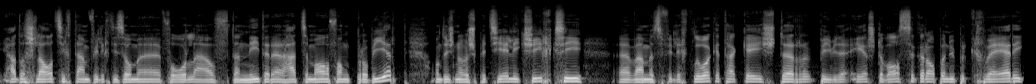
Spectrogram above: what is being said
ja, das schlägt sich dann vielleicht in so einem Vorlauf dann nieder. Er hat es am Anfang probiert und es war noch eine spezielle Geschichte gewesen, äh, wenn man es vielleicht geschaut hat gestern bei der ersten Wassergrabenüberquerung.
